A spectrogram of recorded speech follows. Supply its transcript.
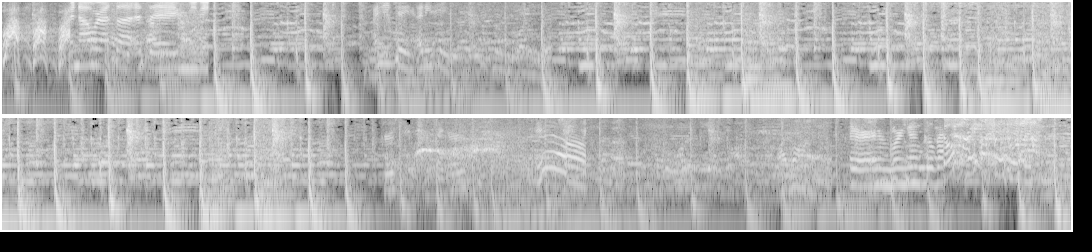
Wow, wow, wow. And now we're at the SA meeting. I need change, I need change. And we're gonna go back.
